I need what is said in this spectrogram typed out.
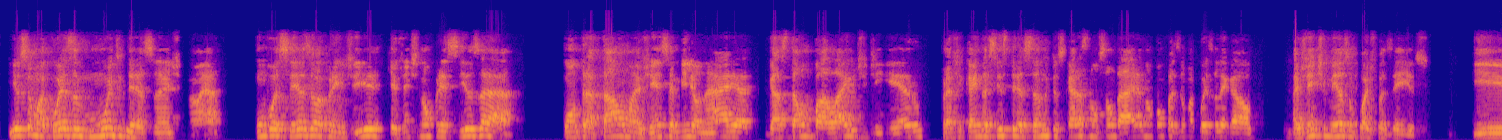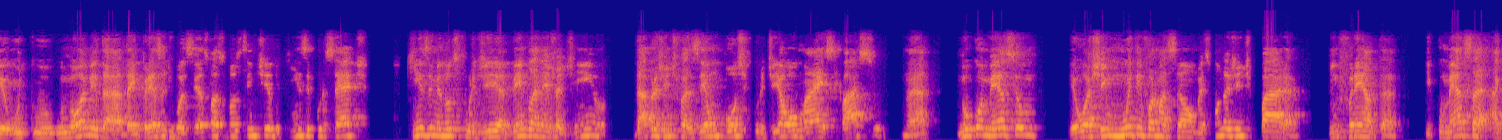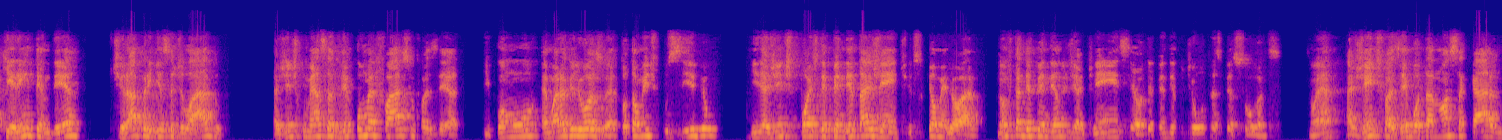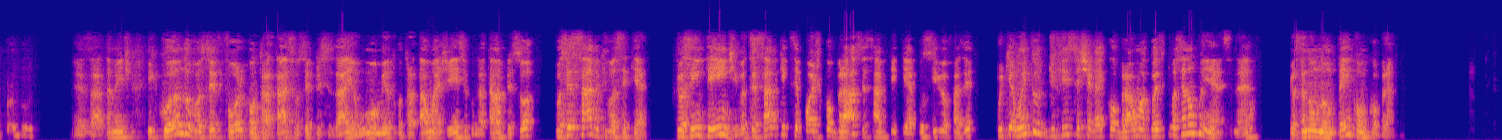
Isso é uma coisa muito interessante, não é? Com vocês eu aprendi que a gente não precisa contratar uma agência milionária, gastar um balaio de dinheiro para ficar ainda se estressando que os caras não são da área, não vão fazer uma coisa legal. A gente mesmo pode fazer isso. E o, o, o nome da, da empresa de vocês faz todo sentido, 15 por 7. 15 minutos por dia, bem planejadinho, dá para a gente fazer um post por dia ou mais, fácil. Né? No começo eu, eu achei muita informação, mas quando a gente para, enfrenta e começa a querer entender, tirar a preguiça de lado, a gente começa a ver como é fácil fazer e como é maravilhoso, é totalmente possível e a gente pode depender da gente, isso que é o melhor. Não ficar dependendo de agência ou dependendo de outras pessoas, não é? A gente fazer, botar nossa cara no produto. Exatamente. E quando você for contratar, se você precisar em algum momento contratar uma agência, contratar uma pessoa, você sabe o que você quer. Que você entende, você sabe o que você pode cobrar, você sabe o que é possível fazer, porque é muito difícil você chegar e cobrar uma coisa que você não conhece, né? Que você não, não tem como cobrar.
